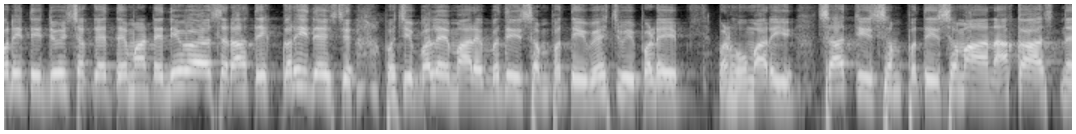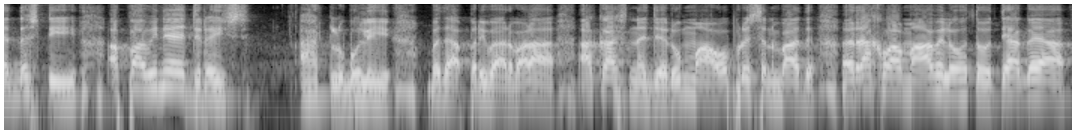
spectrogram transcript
ફરીથી જોઈ શકે તે માટે દિવસ રાત એક કરી દઈશ. પછી ભલે મારે બધી સંપત્તિ વેચવી પડે, પણ હું મારી સાચી સંપત્તિ સમાન આકાશને દ્રષ્ટિ અપાવીને જ રહીશ. આટલું બોલી બધા પરિવારવાળા આકાશને જે રૂમમાં ઓપરેશન બાદ રાખવામાં આવેલો હતો, ત્યાં ગયા.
